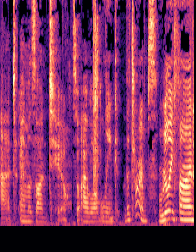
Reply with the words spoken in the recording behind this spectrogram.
at Amazon too. So I will link the charms. Really fun.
